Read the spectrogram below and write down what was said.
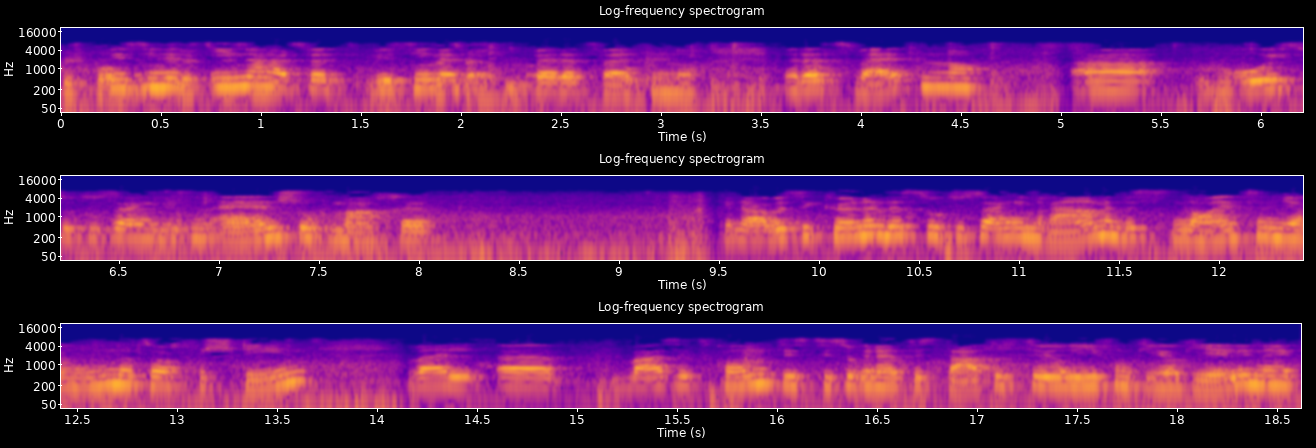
besprochen. Wir sind jetzt, innerhalb der, wir sind der jetzt bei der zweiten noch. Bei der zweiten noch, äh, wo ich sozusagen diesen Einschub mache. Genau, aber Sie können das sozusagen im Rahmen des 19. Jahrhunderts auch verstehen, weil äh, was jetzt kommt, ist die sogenannte Statustheorie von Georg Jelinek,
